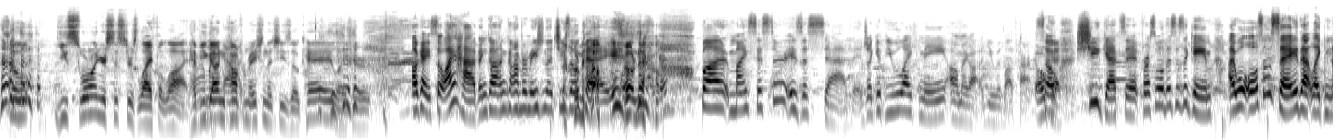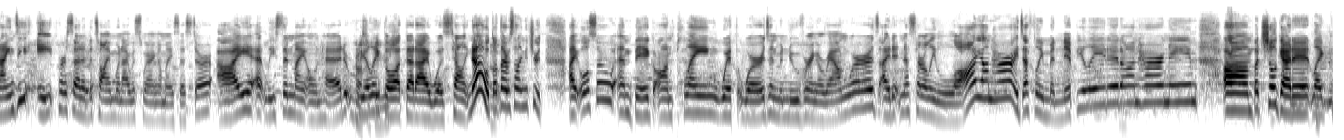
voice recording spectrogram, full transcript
So you swore on your sister's life a lot. Have Oh you gotten God. confirmation that she's okay? Like, or, Okay, so I haven't gotten confirmation that she's oh, okay. oh no. But my sister is a savage. Like, if you like me, oh my God, you would love her. So she gets it. First of all, this is a game. I will also say that, like, 98% of the time when I was swearing on my sister, I, at least in my own head, really thought that I was telling, no, thought that I was telling the truth. I also am big on playing with words and maneuvering around words. I didn't necessarily lie on her, I definitely manipulated on her name, um, but she'll get it. Like,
